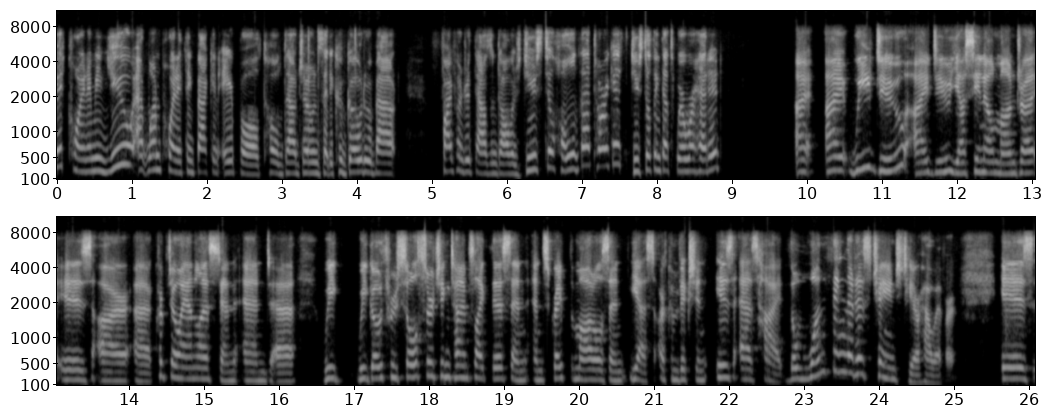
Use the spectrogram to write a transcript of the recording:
Bitcoin, I mean, you at one point, I think back in April, told Dow Jones that it could go to about $500,000. Do you still hold that target? Do you still think that's where we're headed? I, I, we do. I do. Yassine Elmandjra is our uh, crypto analyst, and and uh, we we go through soul searching times like this and and scrape the models. And yes, our conviction is as high. The one thing that has changed here, however, is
